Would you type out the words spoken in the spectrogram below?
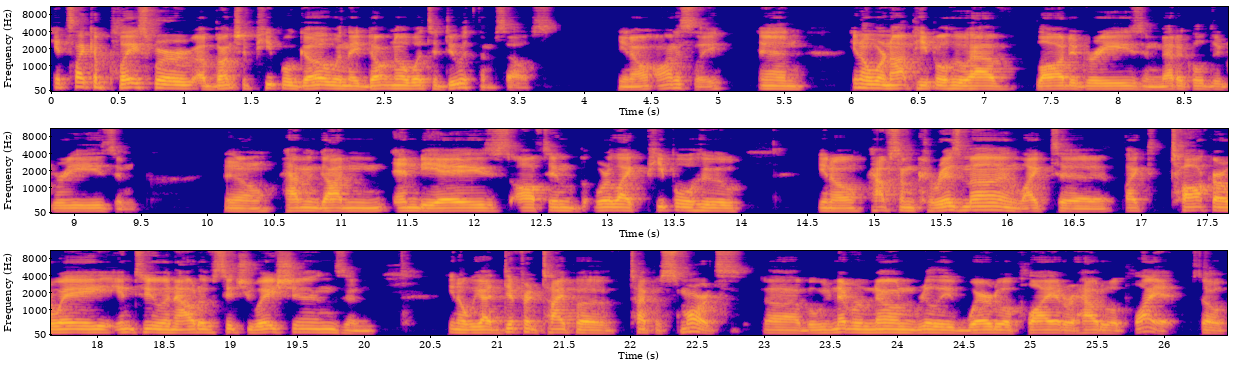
it's like a place where a bunch of people go when they don't know what to do with themselves, you know, honestly. And, you know, we're not people who have law degrees and medical degrees and, you know, haven't gotten MBAs often. We're like people who, you know have some charisma and like to like to talk our way into and out of situations and you know we got different type of type of smarts uh, but we've never known really where to apply it or how to apply it so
